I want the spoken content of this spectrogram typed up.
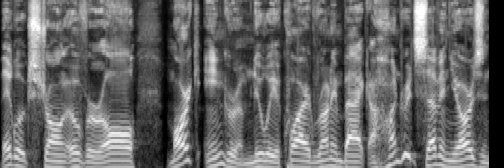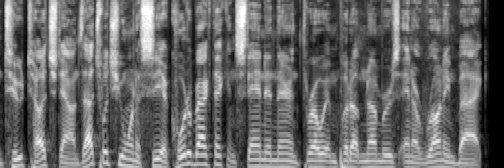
They looked strong overall. Mark Ingram, newly acquired running back, 107 yards and two touchdowns. That's what you want to see. A quarterback that can stand in there and throw it and put up numbers and a running back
